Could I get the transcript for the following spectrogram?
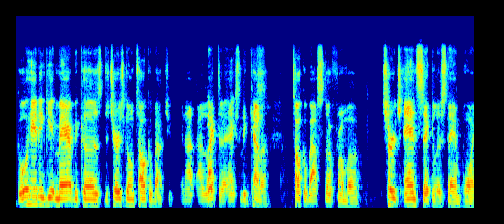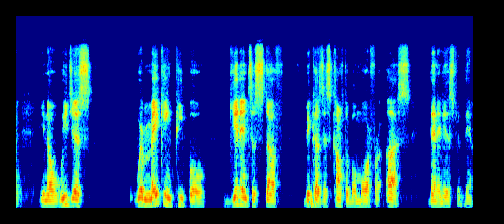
Go ahead and get married because the church gonna talk about you. And I, I like to actually kind of talk about stuff from a church and secular standpoint. You know, we just we're making people get into stuff because it's comfortable more for us than it is for them.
